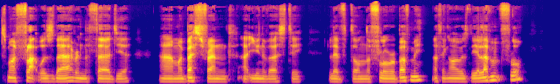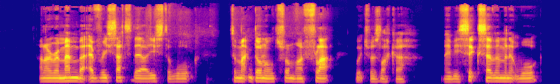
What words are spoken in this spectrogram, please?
So my flat was there in the third year. Uh, my best friend at university lived on the floor above me. I think I was the 11th floor. And I remember every Saturday I used to walk to McDonald's from my flat, which was like a maybe six, seven minute walk.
